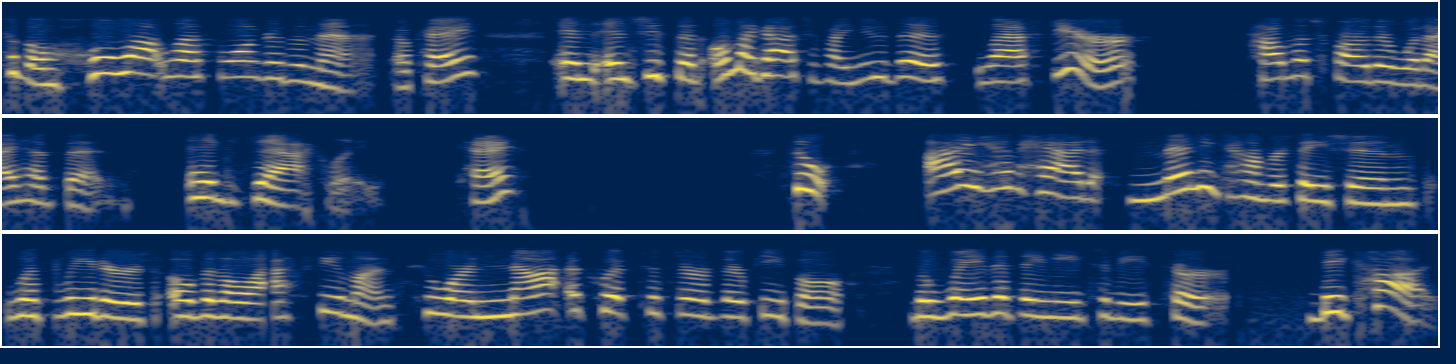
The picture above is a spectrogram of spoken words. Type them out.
took a whole lot less longer than that. Okay. And and she said, "Oh my gosh, if I knew this last year, how much farther would I have been?" Exactly. Okay? So I have had many conversations with leaders over the last few months who are not equipped to serve their people the way that they need to be served because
